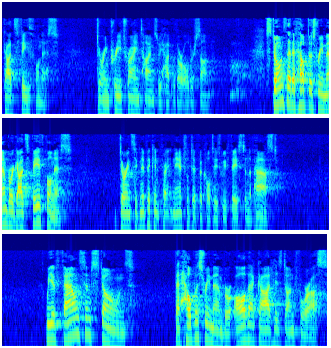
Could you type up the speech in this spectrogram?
God's faithfulness during pretty trying times we had with our older son. Stones that have helped us remember God's faithfulness during significant financial difficulties we faced in the past. We have found some stones that help us remember all that God has done for us.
